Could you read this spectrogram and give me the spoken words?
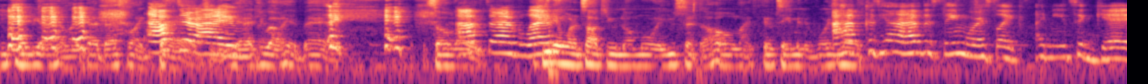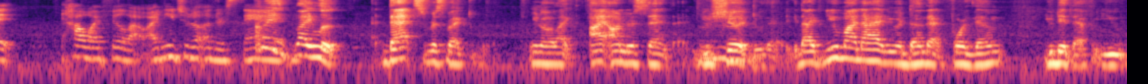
you can't be out here like that. That's like After. I've- yeah, you out here bad. So like after I've left, he didn't want to talk to you no more. You sent the whole like fifteen minute voice I have, cause yeah, I have this thing where it's like I need to get how I feel out. I need you to understand. I mean, like, look, that's respectable. You know, like I understand that you Mhm. should do that. Like you might not have even done that for them. You did that for you.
